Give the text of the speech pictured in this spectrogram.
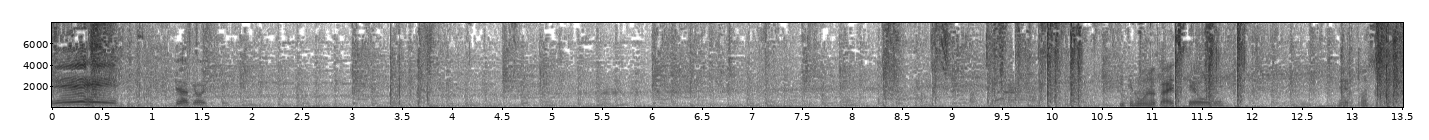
¡Eh! Cuidado que voy. ¿Viste cómo lo cabeceo, boludo? Es hermoso.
